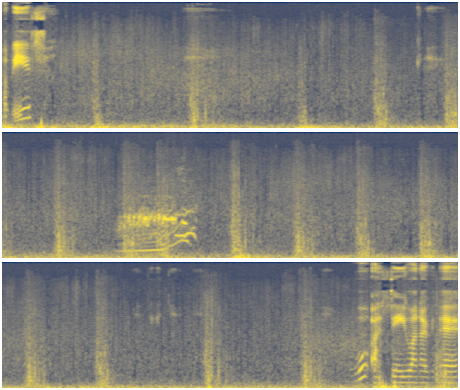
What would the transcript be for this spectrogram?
cubbies. Oh, I see one over there.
